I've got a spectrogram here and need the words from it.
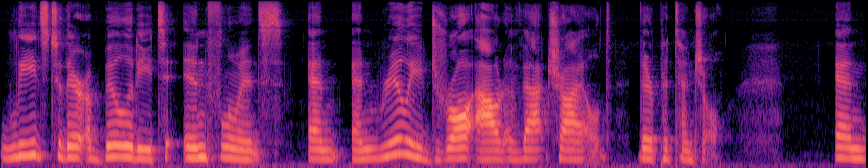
leads to their ability to influence and and really draw out of that child their potential and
